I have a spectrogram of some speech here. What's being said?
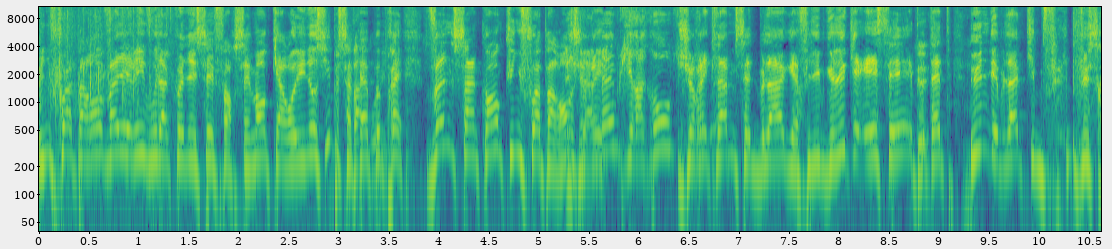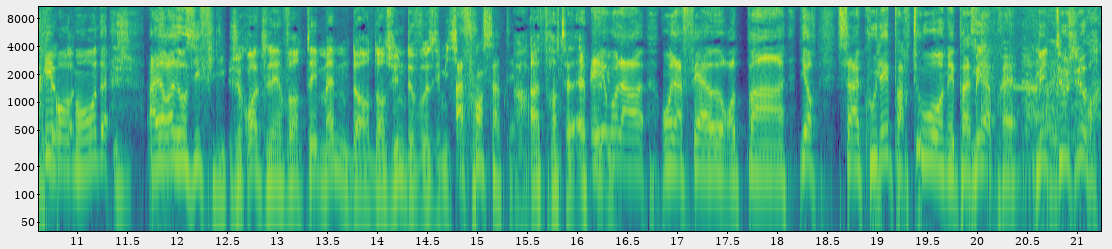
Une fois par an, Valérie, vous la connaissez forcément, Caroline aussi, parce que ça Bah, fait à peu près 25 ans qu'une fois par an, je, ré- même qui raconte je réclame cette blague à Philippe Gueluc, et c'est peut-être une des blagues qui me fait le plus rire au monde. Alors allons-y, Philippe. Je crois que je l'ai inventé même dans, dans une de vos émissions. À France Inter. Ah, français. Et absolument. on l'a, on l'a fait à Europe 1. D'ailleurs, ça a coulé partout où on est passé Mais après. Mais toujours,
